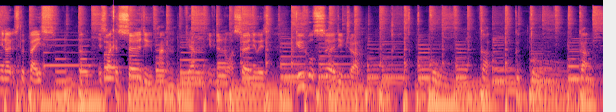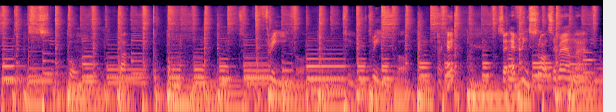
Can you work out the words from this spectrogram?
You know, it's the bass, it's like a surdo pattern. If you, if you don't know what surdo is, Google surdo drum. Okay? So everything slots around that.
